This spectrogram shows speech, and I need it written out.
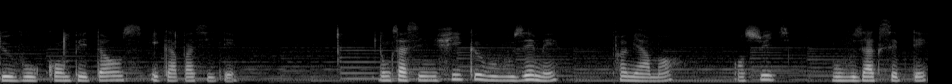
de vos compétences et capacités. Donc ça signifie que vous vous aimez, premièrement. Ensuite, vous vous acceptez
